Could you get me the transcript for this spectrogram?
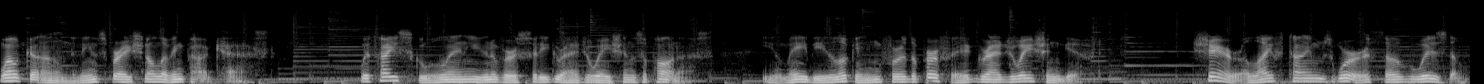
Welcome um, to the Inspirational Living Podcast. With high school and university graduations upon us, you may be looking for the perfect graduation gift. Share a lifetime's worth of wisdom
